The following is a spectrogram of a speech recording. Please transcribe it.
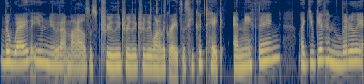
the way that you knew that Miles was truly, truly, truly one of the greats is he could take anything. Like you give him literally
